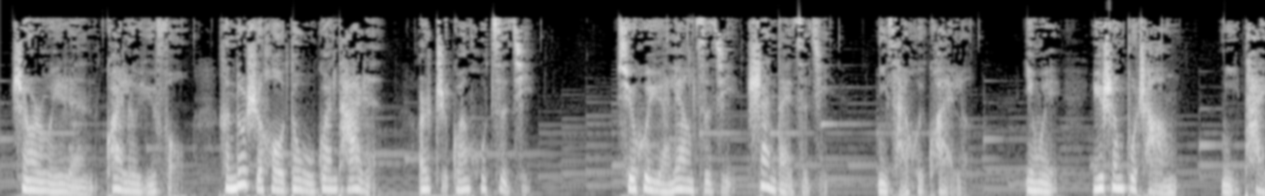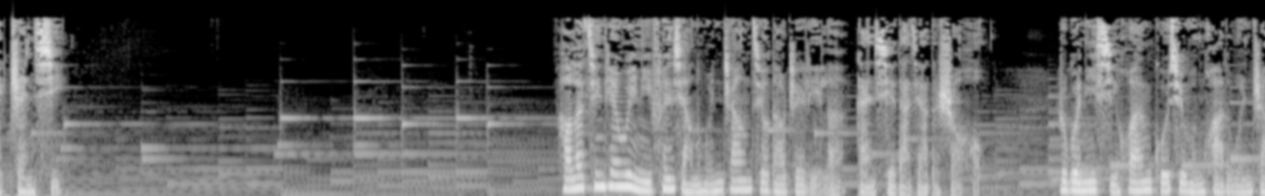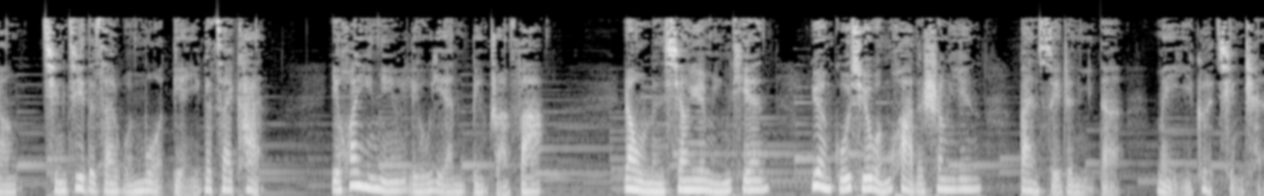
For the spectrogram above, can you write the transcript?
生而为人，快乐与否，很多时候都无关他人，而只关乎自己。学会原谅自己，善待自己，你才会快乐。因为余生不长，你太珍惜。好了，今天为你分享的文章就到这里了，感谢大家的守候。如果你喜欢国学文化的文章，请记得在文末点一个再看。也欢迎您留言并转发，让我们相约明天。愿国学文化的声音伴随着你的每一个清晨。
